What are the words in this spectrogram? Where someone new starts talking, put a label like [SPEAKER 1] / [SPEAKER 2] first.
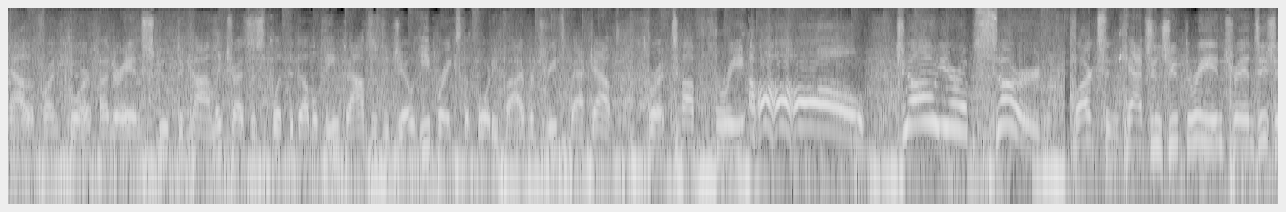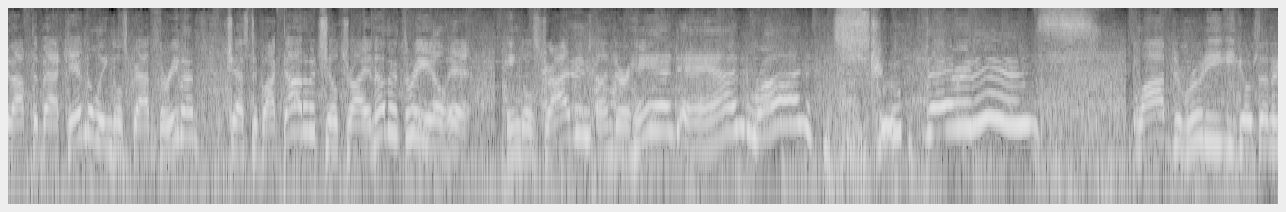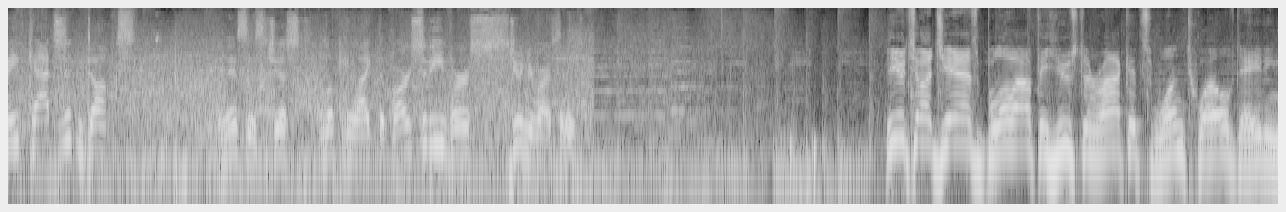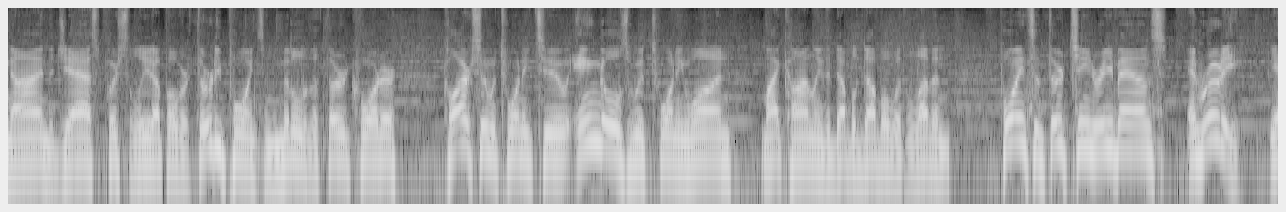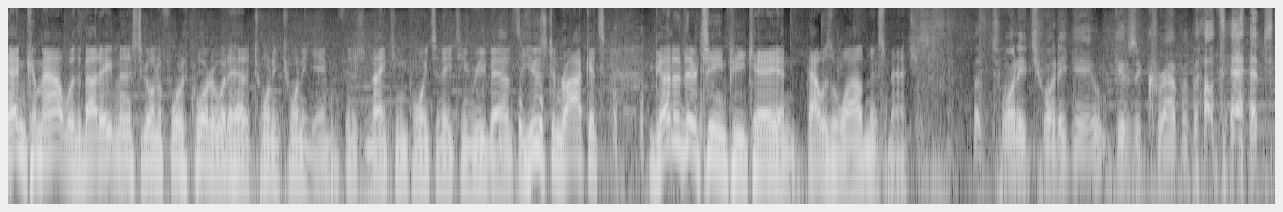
[SPEAKER 1] Now the front court, underhand scoop to Conley, tries to split the double team, bounces to Joe. He breaks the 45, retreats back out for a tough three. Oh, Joe, you're absurd. Clarkson catch and shoot three in transition off the back handle. Ingles grabs the rebound. Chest to Bogdanovich. He'll try another three. He'll hit. Ingles driving, underhand, and run. Scoop. There it is. Lob to Rudy. He goes underneath, catches it, and dunks. And this is just looking like the varsity versus junior varsity.
[SPEAKER 2] The Utah Jazz blow out the Houston Rockets 112 to 89. The Jazz push the lead up over 30 points in the middle of the third quarter. Clarkson with 22, Ingles with 21, Mike Conley the double double with 11 points and 13 rebounds, and Rudy he hadn't come out with about eight minutes to go in the fourth quarter, would have had a 2020 game. He finished with 19 points and 18 rebounds. The Houston Rockets gutted their team, PK, and that was a wild mismatch.
[SPEAKER 3] A 2020 game. Who gives a crap about that?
